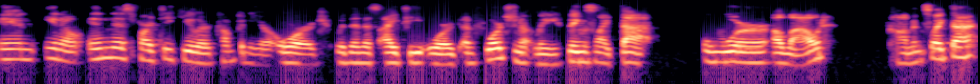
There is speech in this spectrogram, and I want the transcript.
And you know in this particular company or org within this it org unfortunately things like that were allowed comments like that.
